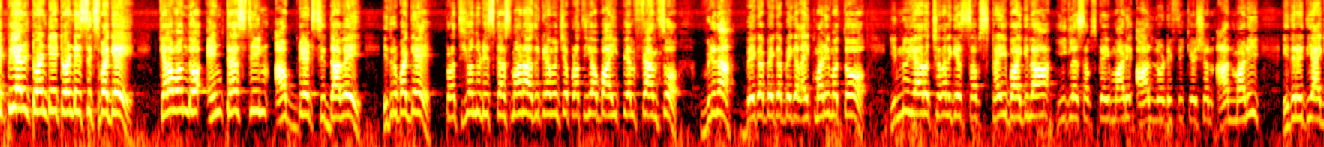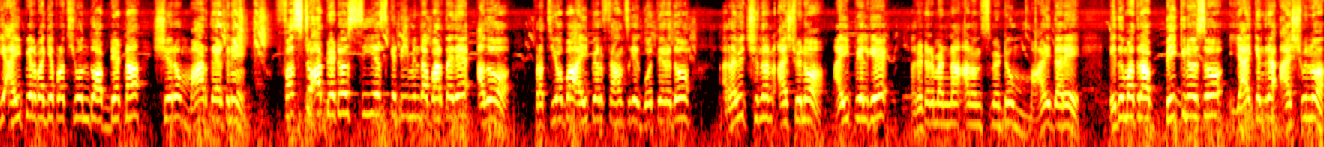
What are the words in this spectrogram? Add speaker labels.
Speaker 1: I P L twenty twenty six ಬಗ್ಗೆ ಕೆಲವೊಂದು interesting updates ಇದ್ದಾವೆ. ಇದ್ರ ಬಗ್ಗೆ ಪ್ರತಿಯೊಂದು ಡಿಸ್ಕಸ್ ಮಾಡೋಣ. ಅದಕ್ಕಿಂತ ಮುಂಚೆ ಪ್ರತಿಯೊಬ್ಬ ಐ ಪಿ ಎಲ್ ಫ್ಯಾನ್ಸ್ ವಿಡಿಯೋನ ಬೇಗ ಬೇಗ ಬೇಗ ಲೈಕ್ ಮಾಡಿ ಮತ್ತು ಇನ್ನು ಯಾರು ಚಾನಲ್ಗೆ ಸಬ್ಸ್ಕ್ರೈಬ್ ಆಗಿಲ್ಲ, ಈಗಲೇ ಸಬ್ಸ್ಕ್ರೈಬ್ ಮಾಡಿ ಆಲ್ ನೋಟಿಫಿಕೇಶನ್ ಆನ್ ಮಾಡಿ. ಇದೇ ರೀತಿಯಾಗಿ ಐ ಪಿ ಎಲ್ ಬಗ್ಗೆ ಪ್ರತಿಯೊಂದು ಅಪ್ಡೇಟ್ನ ಶೇರ್ ಮಾಡ್ತಾ ಇರ್ತೀನಿ. First update C S K team ಇಂದ ಬರ್ತಾ ಇದೆ. ಅದು ಪ್ರತಿಯೊಬ್ಬ ಐ ಪಿ ಎಲ್ ಫ್ಯಾನ್ಸ್ಗೆ ಗೊತ್ತಿರೋದು Ravichandran, Ashwin. I P L ಗೆ ರಿಟೈರ್ಮೆಂಟ್ನ ಅನೌನ್ಸ್ಮೆಂಟ್ ಮಾಡಿದ್ದಾರೆ. ಇದು ಮಾತ್ರ ಬಿಗ್ ನ್ಯೂಸ್ ಯಾಕೆಂದ್ರೆ ಅಶ್ವಿನ್,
